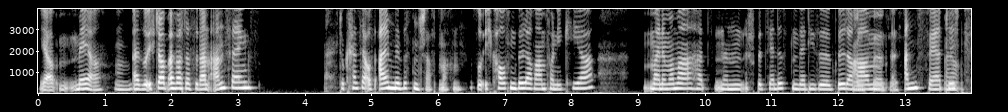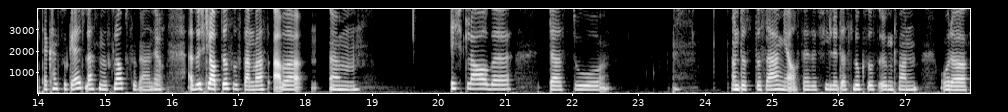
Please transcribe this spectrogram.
ja, mehr. Mhm. Also ich glaube einfach, dass du dann anfängst, du kannst ja aus allem eine Wissenschaft machen. So, ich kaufe einen Bilderrahmen von Ikea. Meine Mama hat einen Spezialisten, der diese Bilderrahmen Anfertigt. anfertigt. Da kannst du Geld lassen, das glaubst du gar nicht. Ja. Also ich glaube, das ist dann was, aber ähm, ich glaube, dass du, und das, das sagen ja auch sehr, sehr viele, dass Luxus irgendwann oder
